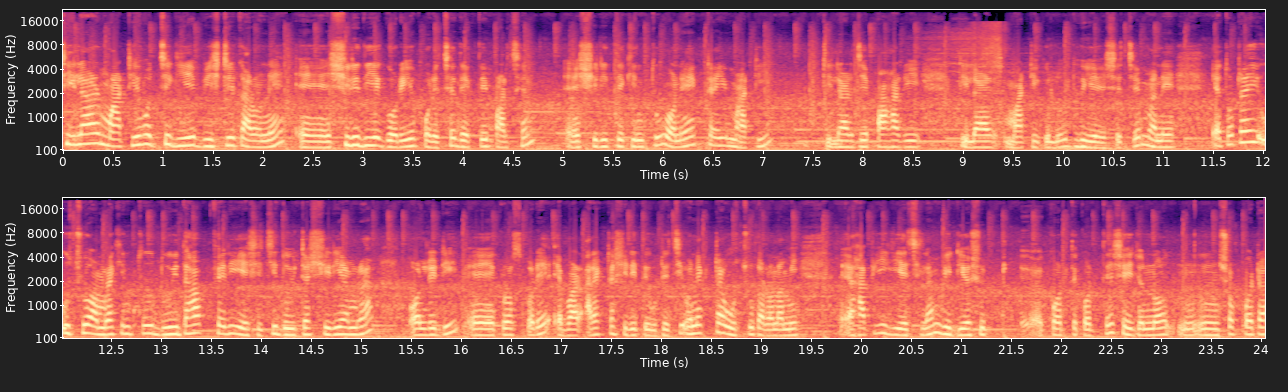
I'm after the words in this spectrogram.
টিলার মাটি হচ্ছে গিয়ে বৃষ্টির কারণে সিঁড়ি দিয়ে গড়িয়ে পড়েছে, দেখতেই পারছেন। সিঁড়িতে কিন্তু অনেকটাই মাটি, টিলার যে পাহাড়ি টিলার মাটিগুলো ধুয়ে এসেছে। মানে এতটাই উঁচু আমরা কিন্তু দুই ধাপ ফেরিয়ে এসেছি, দুইটা সিঁড়ি আমরা অলরেডি ক্রস করে এবার আরেকটা সিঁড়িতে উঠেছি। অনেকটা উঁচু, কারণ আমি হাঁপিয়ে গিয়েছিলাম ভিডিও শ্যুট করতে করতে। সেই জন্য সব কয়টা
